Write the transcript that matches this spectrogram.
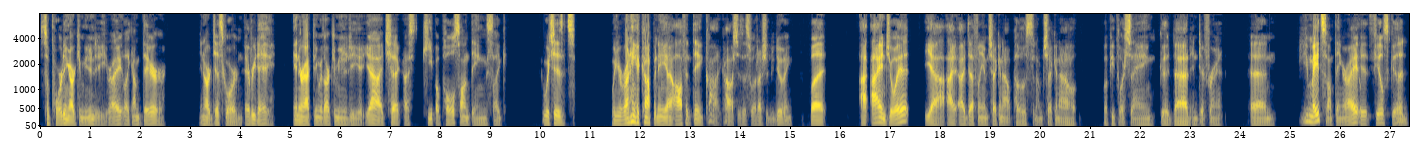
supporting our community right? Like i'm there in our Discord every day, interacting with our community. Yeah, I check, I keep a pulse on things like, which is when you're running a company, I often think, God, gosh, is this what I should be doing? But I, I enjoy it. Yeah, I, I definitely am checking out posts and I'm checking out what people are saying, good, bad, indifferent. And you made something, right? It feels good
